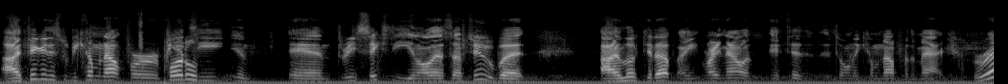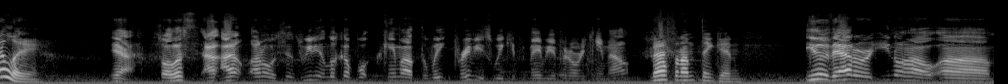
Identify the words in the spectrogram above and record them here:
I figured this would be coming out for Portal- PC and, and 360 and all that stuff too, but I looked it up. I, right now, it, it says it's only coming out for the Mac. Really? Yeah. So let's. I, I, don't, I don't know since we didn't look up what came out the week previous week. If it, maybe if it already came out, That's what I'm thinking. either that or you know how um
